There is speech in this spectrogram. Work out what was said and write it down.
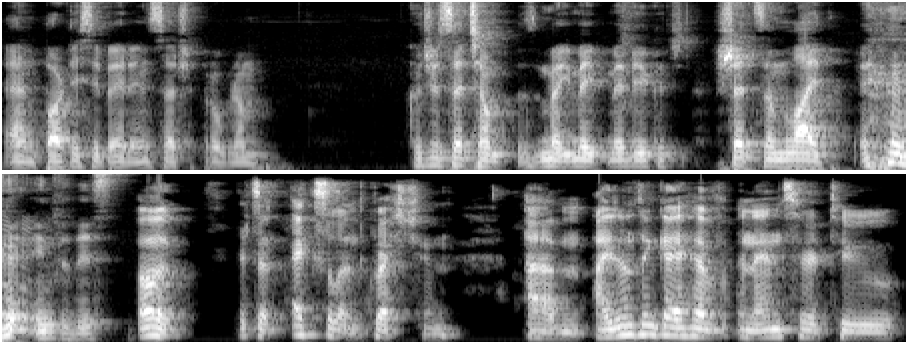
and participate in such a program. Could you set some, maybe, maybe you could shed some light into this? Oh, it's an excellent question. Um, I don't think I have an answer to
